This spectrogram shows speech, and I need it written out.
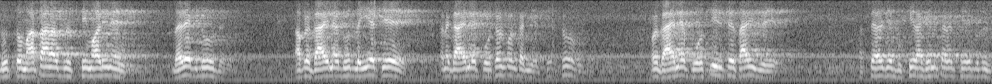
દૂધ તો માતાના દૂધથી મળીને દરેક દૂધ, આપણે ગાયને દૂધ લઈએ છીએ અને ગાયને પોષણ પણ કરીએ છીએ. શું? પણ ગાયને પોષી રીતે સારી જોઈએ. અત્યારે જે ભૂખી રાખીને કરે છે એ બધું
